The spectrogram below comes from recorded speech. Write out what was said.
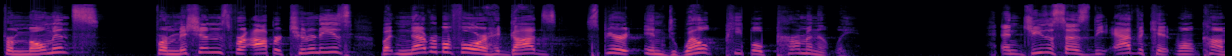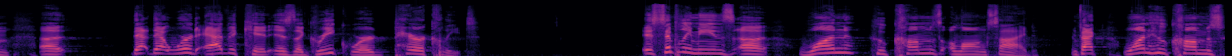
for moments, for missions, for opportunities, but never before had God's Spirit indwelt people permanently. And Jesus says the advocate won't come. Uh, that, that word advocate is a Greek word, paraclete. It simply means uh, one who comes alongside. In fact, one who comes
